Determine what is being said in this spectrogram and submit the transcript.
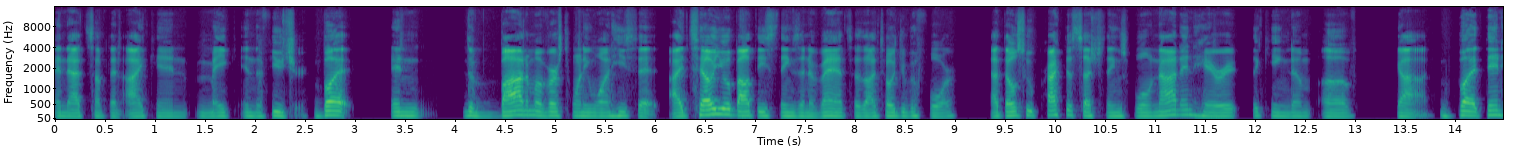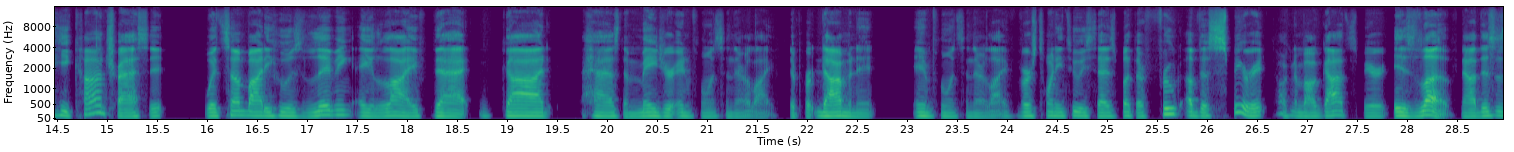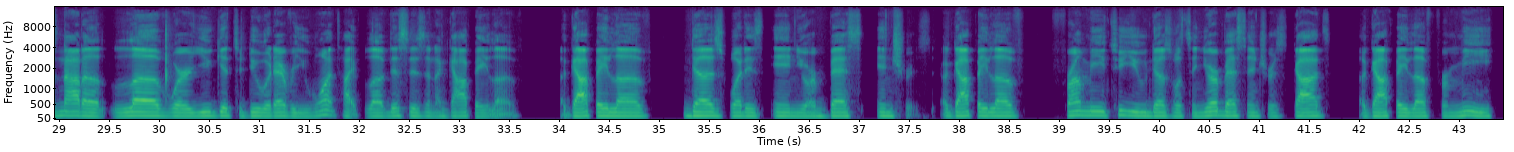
And that's something I can make in the future. But in the bottom of verse 21, he said, I tell you about these things in advance, as I told you before, that those who practice such things will not inherit the kingdom of God. But then he contrasts it with somebody who is living a life that God has the major influence in their life, the predominant influence in their life. Verse 22, he says, But the fruit of the Spirit, talking about God's Spirit, is love. Now, this is not a love where you get to do whatever you want type love. This is an agape love. Agape love does what is in your best interest. Agape love from me to you does what's in your best interest. God's agape love for me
